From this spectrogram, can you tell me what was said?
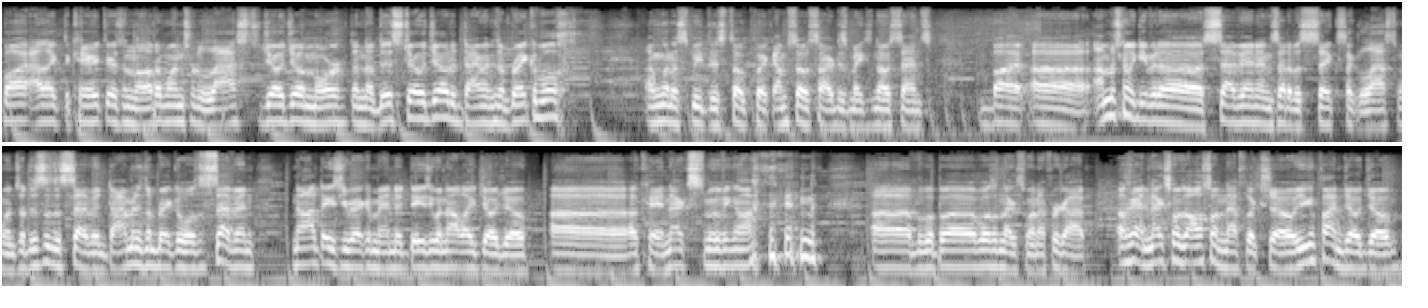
but I like the characters and the other ones from the last JoJo more than the this JoJo, the Diamond is Unbreakable. I'm gonna speed this so quick. I'm so sorry. This makes no sense. But uh, I'm just gonna give it a seven instead of a six like the last one. So this is a seven. Diamond is Unbreakable is a seven. Not Daisy recommended. Daisy would not like JoJo. Uh, okay, next, moving on. uh, what was the next one? I forgot. Okay, next one's also a Netflix show. You can find JoJo.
